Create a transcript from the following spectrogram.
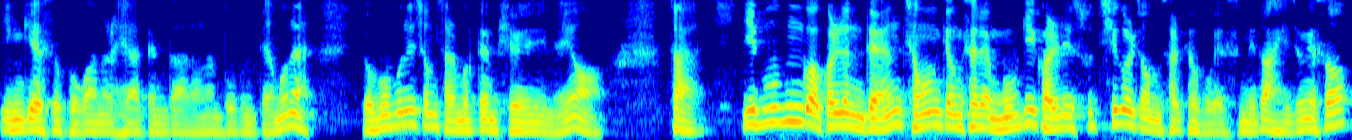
인계해서 보관을 해야 된다라는 부분 때문에 이 부분이 좀 잘못된 표현이네요. 자, 이 부분과 관련된 정원경찰의 무기관리 수칙을 좀 살펴보겠습니다. 이 중에서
